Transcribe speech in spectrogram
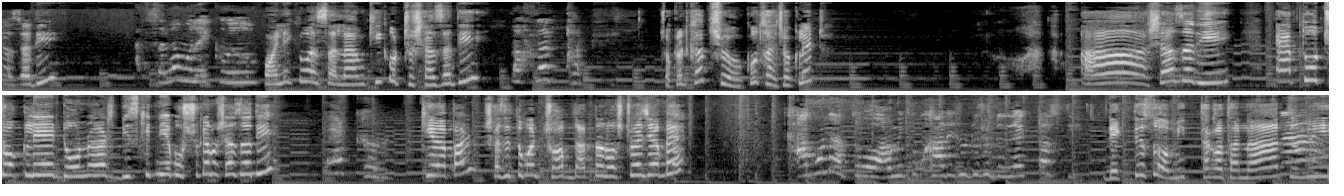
শাহজাদি? আসসালামু আলাইকুম ওয়ালাইকুম আসসালাম। কি করছ শাহজাদি? চকলেট খাচ্ছি। কোথায় চকলেট? আ শাহজাদি এত চকলেট ডোনাটস বিস্কিট নিয়ে বসছো কেন শাহজাদি? কি ব্যাপার? শাহজাদি তোমার সব দাঁতটা নষ্ট হয়ে যাবে? খাব না তো আমি তো খালি শুধু শুধু দেখতেছি দেখতেছো? মিথ্যা কথা না তুমি।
